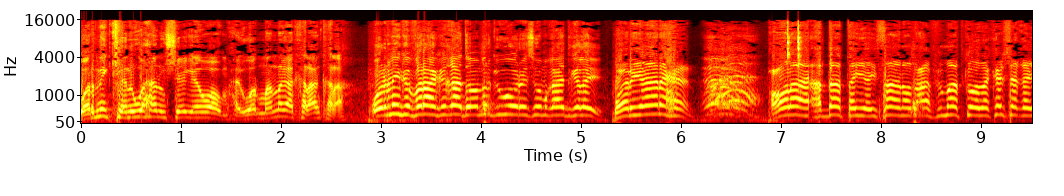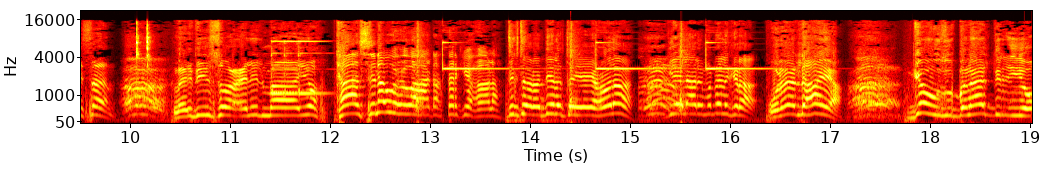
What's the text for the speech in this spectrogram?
War ninkani waxaanu sheegaya waa maxay? War mannaga kalaan kala war ninka faraha ka qaad waa markii ugu horraysa u maqaayad galay. Xoolaha haddaad tayaysaan ood caafimaadkooda ka shaqaysaan laydiin soo celin maayo. Kaasina wuxuu ahaa dhakhtarkii xoolaha. Digtor haddii la tayeeya xoolaha geel ari ma dhali karaa? Wareedhahaya gawdu banaadir iyo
